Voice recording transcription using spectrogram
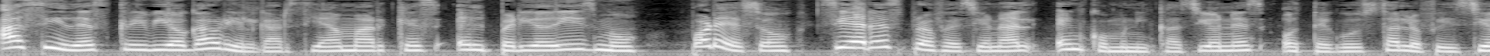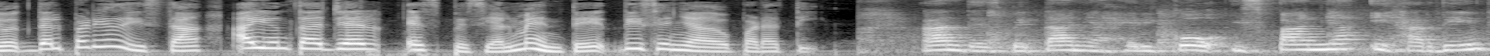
Así describió Gabriel García Márquez el periodismo. Por eso, si eres profesional en comunicaciones o te gusta el oficio del periodista, hay un taller especialmente diseñado para ti. Andes, Betania, Jericó, Hispania y Jardín,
